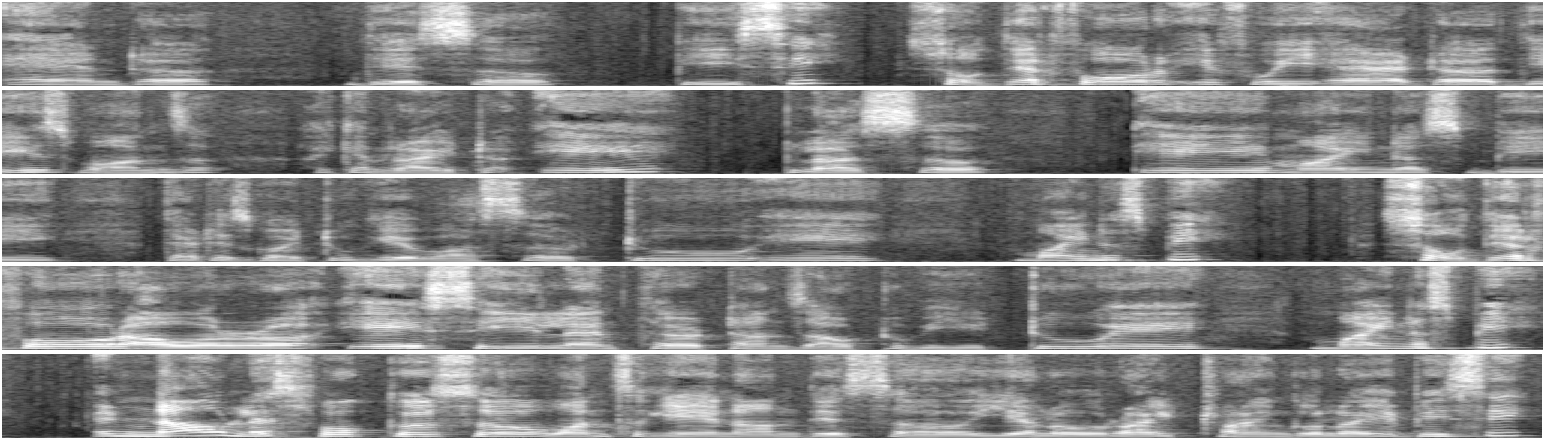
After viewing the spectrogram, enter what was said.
and uh, this uh, PC. So therefore, if we add uh, these ones, I can write A plus A minus B. That is going to give us 2A minus B. So therefore our AC length turns out to be 2A minus B. And now let's focus uh, once again on this uh, yellow right triangle ABC.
